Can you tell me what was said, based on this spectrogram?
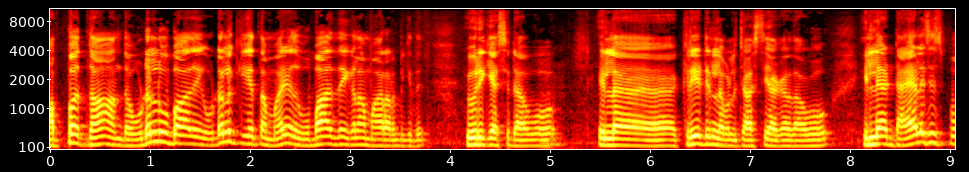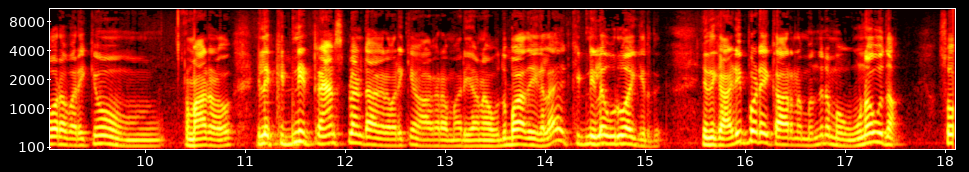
அப்போ தான் அந்த உடல் உபாதை உடலுக்கு ஏற்ற மாதிரி அது உபாதைகளாக மாற ஆரம்பிக்குது. யூரிக் ஆசிடாவோ இல்லை கிரியேட்டின் லெவல் ஜாஸ்தி ஆகிறதாவோ இல்லை டயாலிசிஸ் போகிற வரைக்கும் மாறலோ இல்லை கிட்னி டிரான்ஸ்பிளான்ட் ஆகிற வரைக்கும் ஆகிற மாதிரியான உபாதைகளை கிட்னியில் உருவாக்கிடுது இதுக்கு அடிப்படை காரணம் வந்து நம்ம உணவு தான் ஸோ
